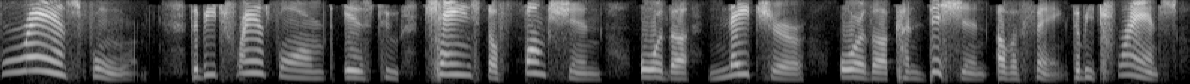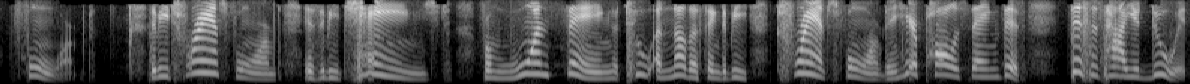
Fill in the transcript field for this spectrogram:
transformed. To be transformed is to change the function or the nature or the condition of a thing. To be transformed. To be transformed is to be changed from one thing to another thing, to be transformed. And here Paul is saying this. This is how you do it.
